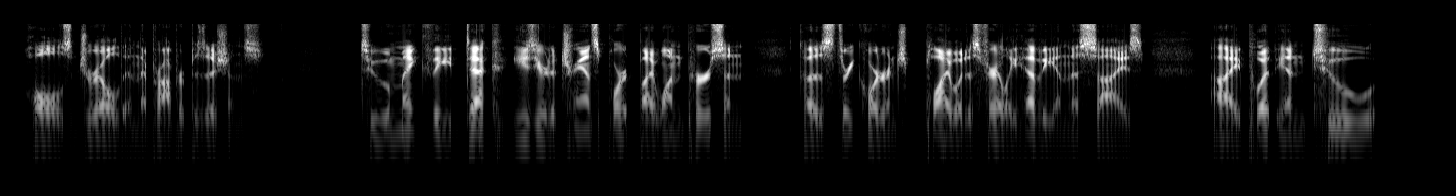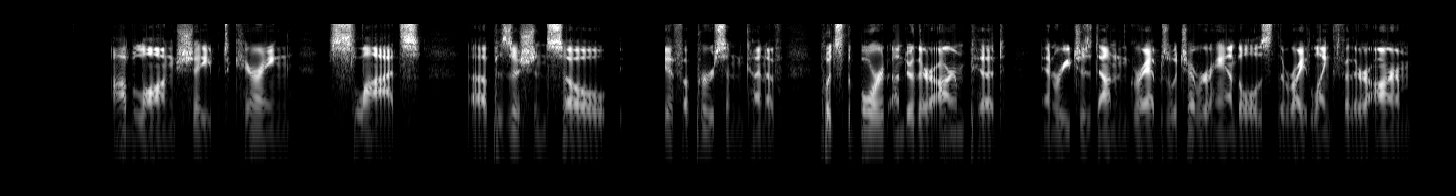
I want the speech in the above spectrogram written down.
holes drilled in their proper positions. To make the deck easier to transport by one person, because three quarter inch plywood is fairly heavy in this size, I put in two oblong shaped carrying slots uh, positioned so if a person kind of puts the board under their armpit and reaches down and grabs whichever handle is the right length for their arm,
